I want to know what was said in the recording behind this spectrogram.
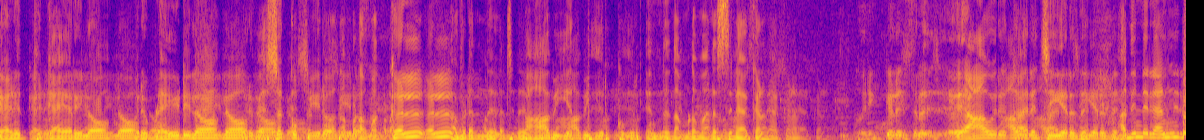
കഴുത്ത് കയറിലോ ഒരു ബ്ലേഡിലോ ഒരു വിശക്കുപ്പിയിലോ. നമ്മുടെ മക്കൾ അവിടെ നിന്ന് ഭാവിയെ തീർക്കും എന്ന് നമ്മൾ മനസ്സിലാക്കണം. ഒരിക്കലും ആ ഒരു കാര്യം ചെയ്യരുത്. അതിന്റെ രണ്ട്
